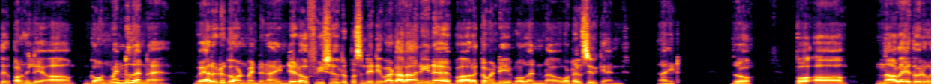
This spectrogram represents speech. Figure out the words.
ഇത് പറഞ്ഞില്ലേ ഗവൺമെൻറ് തന്നെ വേറൊരു ഗവൺമെൻറ്റിന് ഇന്ത്യയുടെ ഒഫീഷ്യൽ റിപ്രസെൻറ്റേറ്റീവായിട്ട് അഡാനീനെ റെക്കമെൻഡ് ചെയ്യുമ്പോൾ then what else you can right so ഇപ്പോൾ നാളെ ഏതൊരു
